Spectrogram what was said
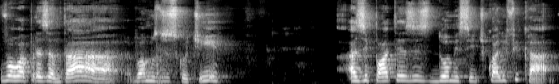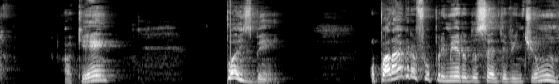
vou apresentar, vamos discutir as hipóteses do homicídio qualificado ok? Pois bem, o parágrafo 1 do 121,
